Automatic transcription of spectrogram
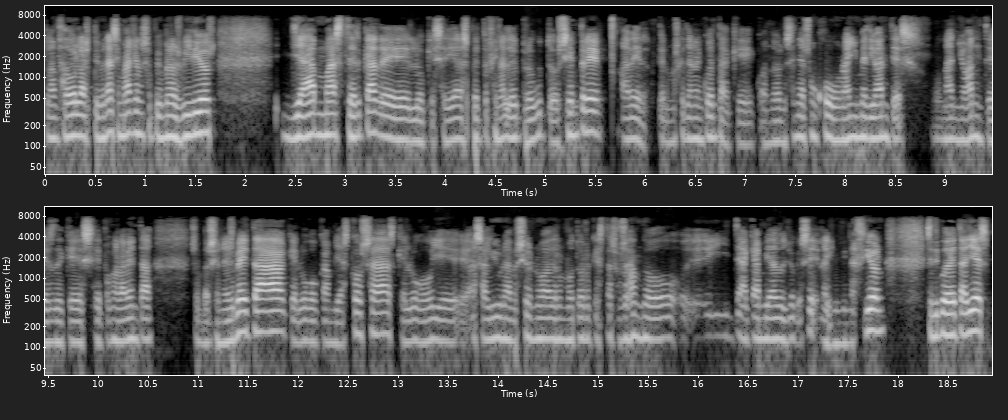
lanzado las primeras imágenes o primeros vídeos ya más cerca de lo que sería el aspecto final del producto. Siempre, a ver, tenemos que tener en cuenta que cuando enseñas un juego un año y medio antes, un año antes de que se ponga a la venta, son versiones beta, que luego cambias cosas, que luego, oye, ha salido una versión nueva del motor que estás usando y te ha cambiado, yo qué sé, la iluminación, ese tipo de detalles,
